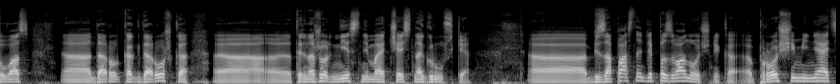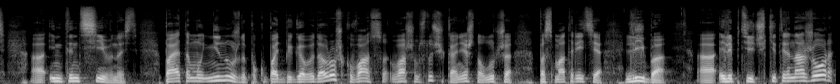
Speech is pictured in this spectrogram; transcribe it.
у вас э, дорог, как дорожка, э, э, тренажер не снимает часть нагрузки. Э, безопасно для позвоночника, э, проще менять э, интенсивность. Поэтому не нужно покупать беговую дорожку. В вашем случае, конечно, лучше посмотрите либо эллиптический тренажер,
